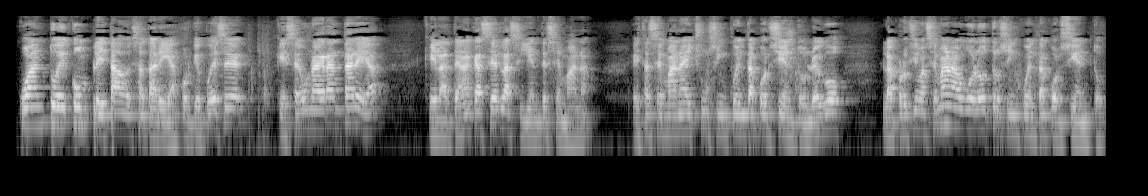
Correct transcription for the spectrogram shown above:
cuánto he completado esa tarea, porque puede ser que sea una gran tarea que la tenga que hacer la siguiente semana. Esta semana he hecho un 50%, luego la próxima semana hago el otro 50%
